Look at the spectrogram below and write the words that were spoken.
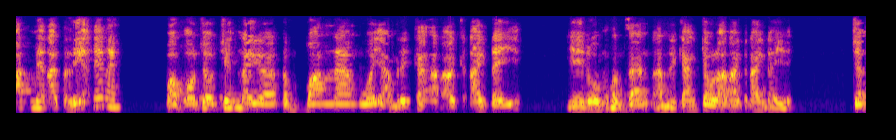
អត់មានឲ្យពលាកទេណាបងប្អូនចូលជាតិនៅតំបន់ណាមួយអាមេរិកកាំងអត់ឲ្យក្តៅដីនិយាយរួមហ៊ុនសែនអាមេរិកកាំងចូលអត់ឲ្យក្តៅដីទេអញ្ចឹង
